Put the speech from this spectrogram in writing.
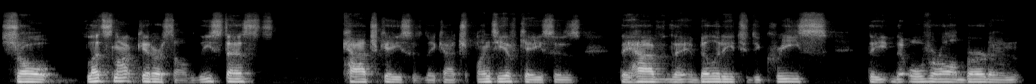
So let's not kid ourselves. These tests catch cases. They catch plenty of cases. They have the ability to decrease the, the overall burden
